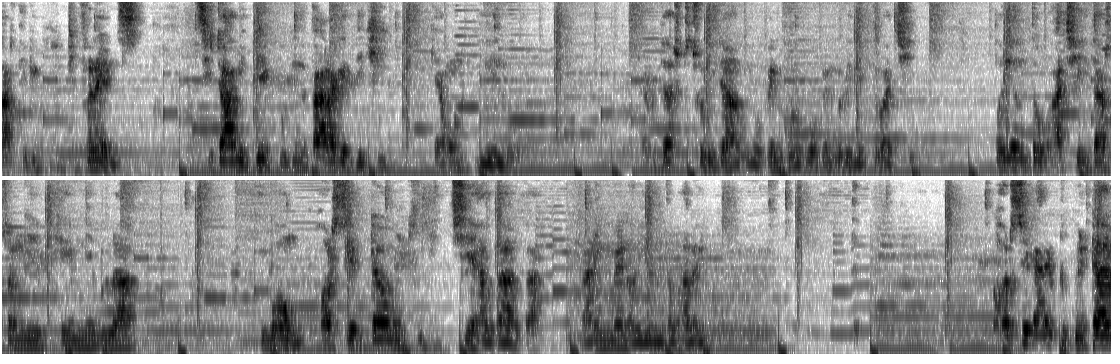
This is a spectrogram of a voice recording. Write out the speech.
তার থেকে কি ডিফারেন্স সেটা আমি দেখব, কিন্তু তার আগে দেখি কেমন এলো। জাস্ট ছবিটা আমি ওপেন করব ওপেন করে দেখতে পাচ্ছি। পর্যন্ত আছেই, তার সঙ্গে ফ্রেম নেগুলা এবং হর্সেটটাও উঁকি দিচ্ছে হালকা হালকা। রানিং ম্যান ওই জন্য তো ভালোই। হর্সেট আর একটু বেটার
